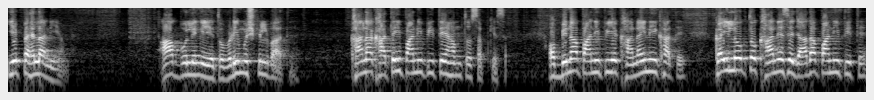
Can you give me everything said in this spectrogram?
ये पहला नियम है। आप बोलेंगे, ये तो बड़ी मुश्किल बात है। खाना खाते ही पानी पीते हैं हम तो सबके सब। और बिना पानी पिए खाना ही नहीं खाते। कई लोग तो खाने से ज़्यादा पानी पीते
